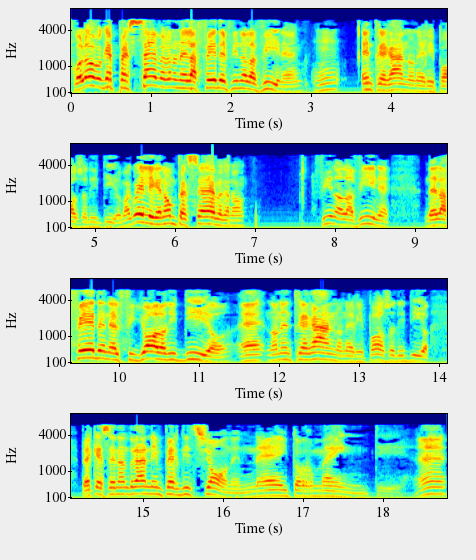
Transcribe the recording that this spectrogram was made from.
coloro che perseverano nella fede fino alla fine hm, entreranno nel riposo di Dio, ma quelli che non perseverano fino alla fine nella fede nel figliuolo di Dio, eh, non entreranno nel riposo di Dio, perché se ne andranno in perdizione, nei tormenti. Eh?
